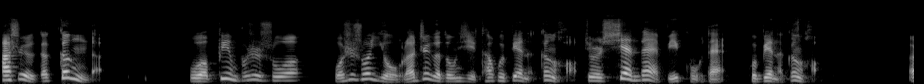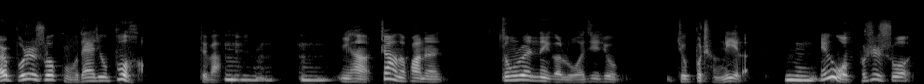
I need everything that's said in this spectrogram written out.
它是有一个更的，我并不是说，我是说有了这个东西，它会变得更好，就是现代比古代会变得更好，而不是说古代就不好，对吧？嗯嗯你看这样的话呢，宗润那个逻辑就就不成立了，嗯因为我不是说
